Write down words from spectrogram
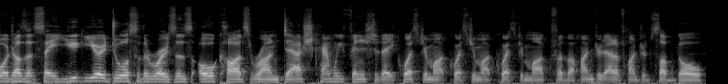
Or does it say Yu-Gi-Oh! Duelist of the Roses, all cards run, dash, can we finish today? Question mark, question mark, question mark for the 100 out of 100 sub goal.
